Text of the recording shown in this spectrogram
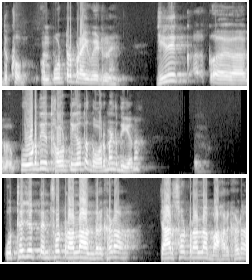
ਦੇਖੋ ਇੰਪੋਰਟਰ ਪ੍ਰਾਈਵੇਟ ਨੇ। ਜਿਹਦੇ ਪੋਰਟ ਦੀ ਅਥਾਰਟੀ ਉਹ ਤਾਂ ਗਵਰਨਮੈਂਟ ਦੀ ਆ ਨਾ। ਉੱਥੇ ਜੇ 300 ਟਰਾਲਾ ਅੰਦਰ ਖੜਾ 400 ਟਰਾਲਾ ਬਾਹਰ ਖੜਾ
